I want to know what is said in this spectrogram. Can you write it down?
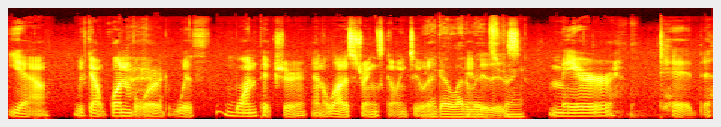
Yeah, we've got one board with one picture and a lot of strings going to it. I got a lot of red string. Mayor Ted.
